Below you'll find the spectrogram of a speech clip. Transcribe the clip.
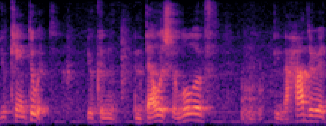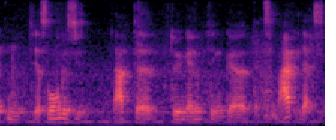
you can't do it. You can embellish a lulav, be mahadirit, and as long as you're not uh, doing anything uh, that's that's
